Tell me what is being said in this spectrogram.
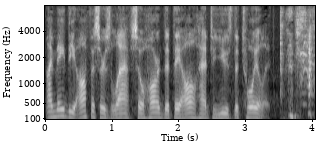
I made the officers laugh so hard that they all had to use the toilet.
